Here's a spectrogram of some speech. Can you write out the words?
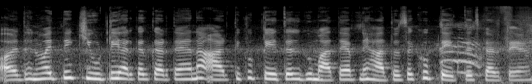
और धनवा इतनी क्यूटली हरकत करते हैं ना, आरती खूब तेज तेज घुमाते हैं, अपने हाथों से खूब तेज तेज करते हैं।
